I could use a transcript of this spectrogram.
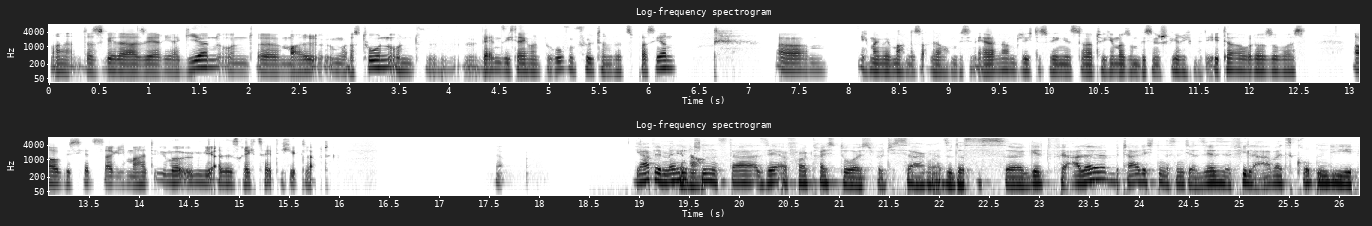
man, dass wir da sehr reagieren und äh, mal irgendwas tun und wenn sich da jemand berufen fühlt, dann wird es passieren. Ähm, ich meine, wir machen das alle auch ein bisschen ehrenamtlich, deswegen ist da natürlich immer so ein bisschen schwierig mit ETA oder sowas. Aber bis jetzt, sage ich mal, hat immer irgendwie alles rechtzeitig geklappt. Ja, wir managen genau. uns da sehr erfolgreich durch, würde ich sagen. Also das ist, äh, gilt für alle Beteiligten. Das sind ja sehr, sehr viele Arbeitsgruppen, die,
